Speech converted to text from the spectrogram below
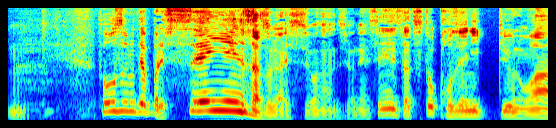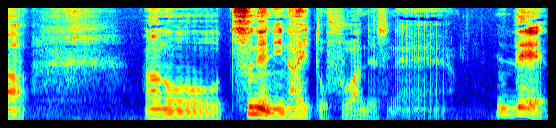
うん。そうするとやっぱり1000円札が必要なんですよね。1000円札と小銭っていうのは、あの、常にないと不安ですね。で、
